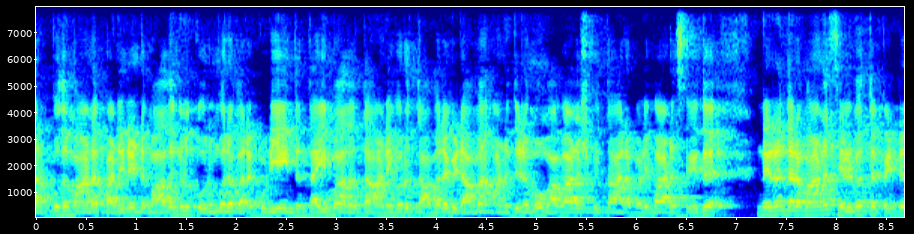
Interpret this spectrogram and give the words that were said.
அற்புதமான பன்னிரெண்டு மாதங்களுக்கு ஒரு முறை வரக்கூடிய இந்த தை மாதத்தை அனைவரும் தவற விடாமல் அனுதினமும் மகாலட்சுமி தாயாரை வழிபாடு செய்து நிரந்தரமான செல்வத்தை பெற்று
